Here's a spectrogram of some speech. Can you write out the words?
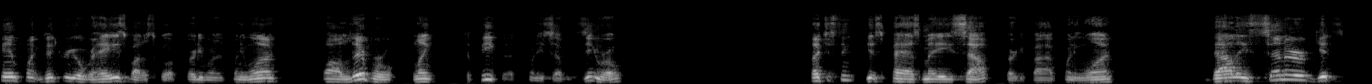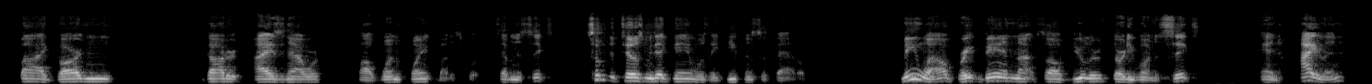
10 point victory over Hays by the score of 31 to 21, while Liberal blanked Topeka 27 to 0. Hutchinson gets past Maize South 35 21. Valley Center gets by Garden Goddard Eisenhower by one point by the score 7 to 6. Something tells me that game was a defensive battle. Meanwhile, Great Bend knocks off Buhler 31 to 6, and Highland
